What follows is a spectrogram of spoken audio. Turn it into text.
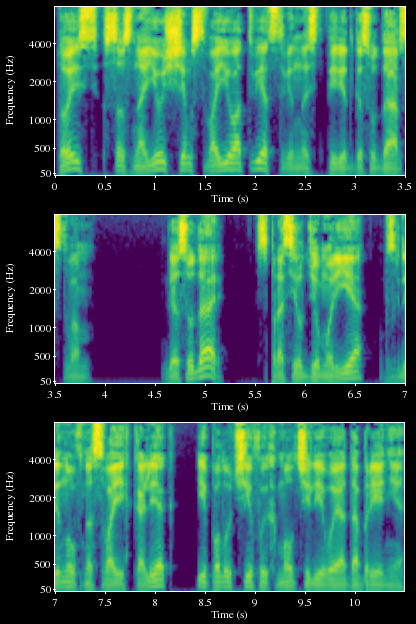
то есть сознающим свою ответственность перед государством. «Государь», — спросил Дюмурье, взглянув на своих коллег и получив их молчаливое одобрение,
